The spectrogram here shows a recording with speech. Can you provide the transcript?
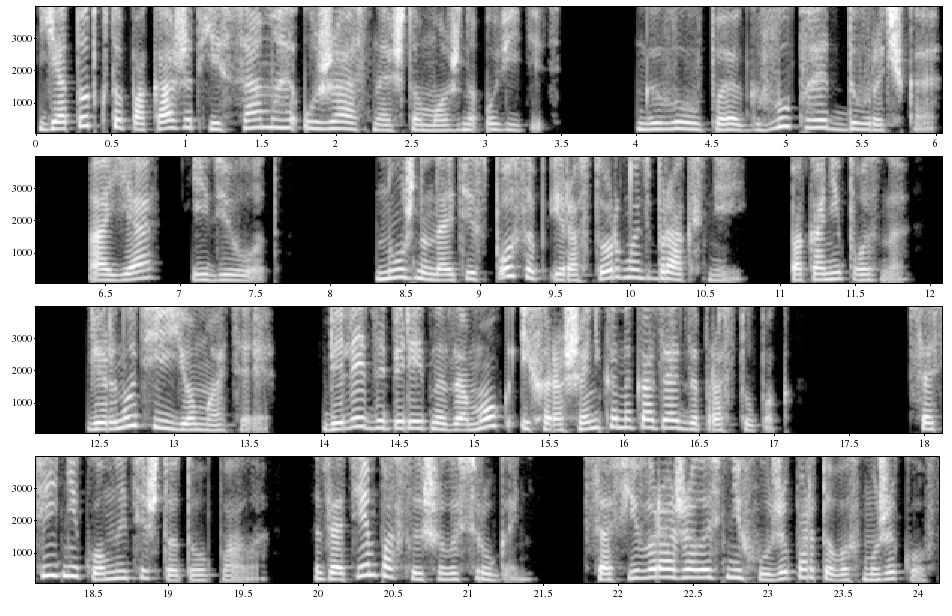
Я тот, кто покажет ей самое ужасное, что можно увидеть. Глупая, глупая дурочка. А я идиот. Нужно найти способ и расторгнуть брак с ней, пока не поздно. Вернуть ее матери. Велеть запереть на замок и хорошенько наказать за проступок. В соседней комнате что-то упало. Затем послышалась ругань. Софи выражалась не хуже портовых мужиков.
